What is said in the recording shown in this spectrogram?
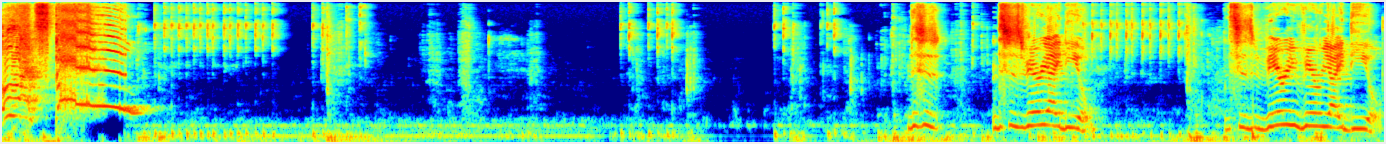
Let's go! This is this is very ideal. This is very very ideal.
